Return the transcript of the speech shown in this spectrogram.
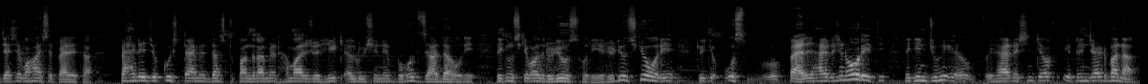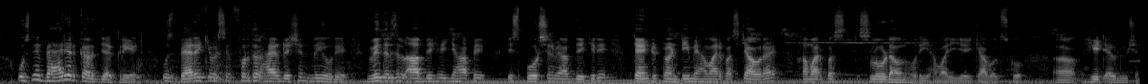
जैसे वहाँ से पहले था पहले जो कुछ टाइम है, दस टू पंद्रह मिनट हमारी जो हीट एवोल्यूशन है, बहुत ज़्यादा हो रही है। लेकिन उसके बाद रिड्यूस हो रही है। रिड्यूस क्यों हो रही है? क्योंकि उस, पहले हाइड्रेशन हो रही थी, लेकिन जो ही हाइड्रेशन के वक्त इट्रेंजाइट बना, उसने बैरियर कर दिया क्रिएट उस बैरियर की वजह से फर्दर हाइड्रेशन नहीं हो रही है। विद रिज़ल्ट आप देखिए, यहाँ पे इस पोर्शन में आप देख रहे टेन टू ट्वेंटी में हमारे पास क्या हो रहा है? हमारे पास स्लो डाउन हो रही है हमारी ये, क्या बोलते उसको हीट एवोल्यूशन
